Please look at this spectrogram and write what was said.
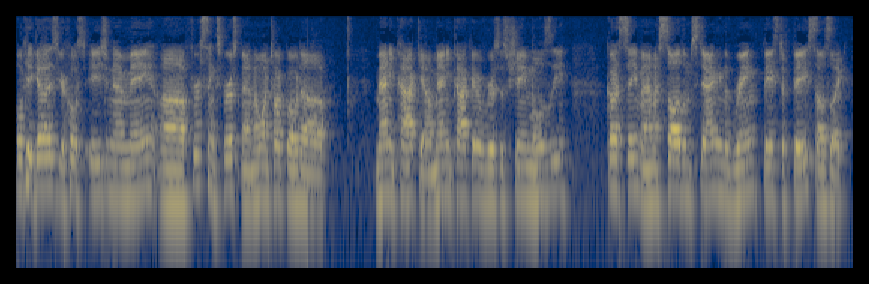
Okay, guys, your host Asian MMA. Uh, first things first, man. I want to talk about uh, Manny Pacquiao. Manny Pacquiao versus Shane Mosley. Gotta say, man, I saw them standing in the ring face to face. I was like,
